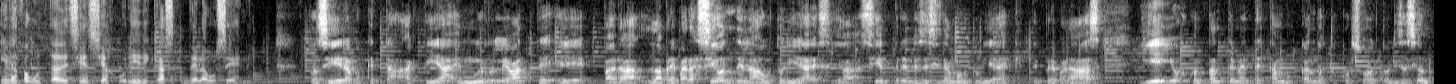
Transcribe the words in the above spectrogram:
y la Facultad de Ciencias Jurídicas de la UCN. Consideramos que esta actividad es muy relevante eh, para la preparación de las autoridades. ¿ya? Siempre necesitamos autoridades que estén preparadas y ellos constantemente están buscando estos cursos de actualización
